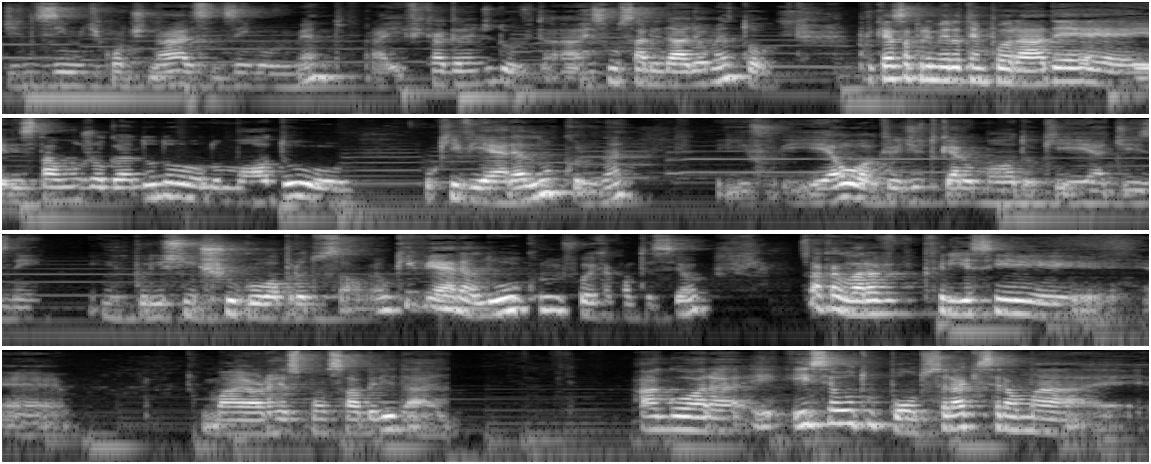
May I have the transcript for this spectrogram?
de, de continuar esse desenvolvimento, aí fica a grande dúvida. A responsabilidade aumentou. Porque essa primeira temporada é, eles estavam jogando no, no modo o que vier é lucro, né? E, e, eu acredito que era o modo que a Disney, por isso, enxugou a produção. O que vier é lucro, foi o que aconteceu. Só que agora cria-se é, maior responsabilidade. Agora, esse é outro ponto. Será que será uma. É,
